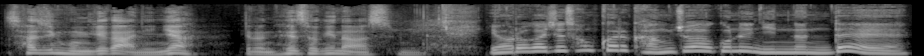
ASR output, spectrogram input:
사진 공개가 아니냐 이런 해석이 나왔습니다. 여러 가지 성과를 강조하고는 있는데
